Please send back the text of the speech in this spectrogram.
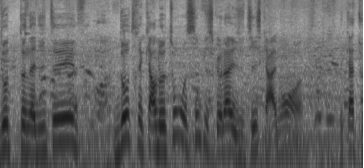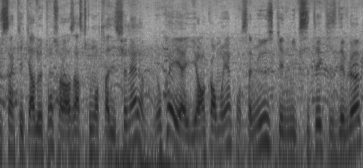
d'autres tonalités, d'autres écarts de ton aussi, puisque là, ils utilisent carrément euh, 4 ou 5 écarts de ton sur leurs instruments traditionnels. Donc ouais, il y, a encore moyen qu'on s'amuse, qu'il y ait une mixité qui se développe.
